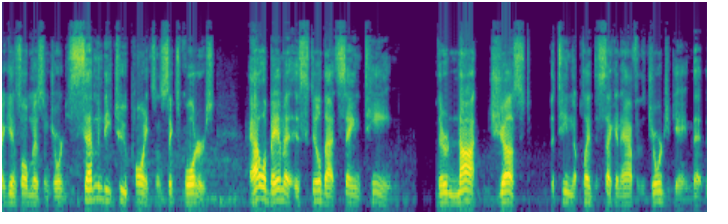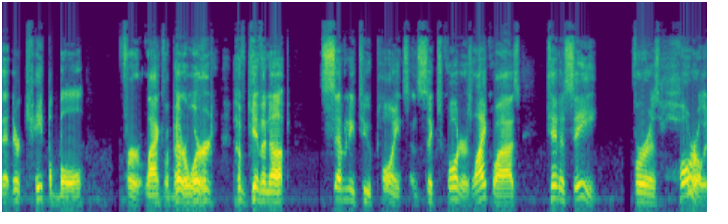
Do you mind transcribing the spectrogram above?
against Ole Miss and Georgia. 72 points in six quarters. Alabama is still that same team. They're not just the team that played the second half of the Georgia game. That, that they're capable, for lack of a better word, of giving up 72 points in six quarters. Likewise, Tennessee, for as horrible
